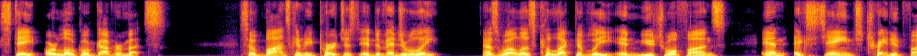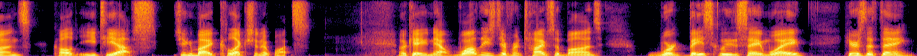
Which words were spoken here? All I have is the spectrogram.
state or local governments. So bonds can be purchased individually as well as collectively in mutual funds and exchange traded funds called ETFs. So you can buy a collection at once. Okay, now, while these different types of bonds work basically the same way, here's the thing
